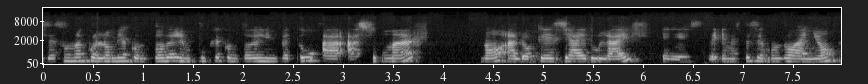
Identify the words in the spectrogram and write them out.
se suma Colombia con todo el empuje, con todo el ímpetu a, sumar, ¿no? A lo que es ya EduLife este, en este segundo año.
